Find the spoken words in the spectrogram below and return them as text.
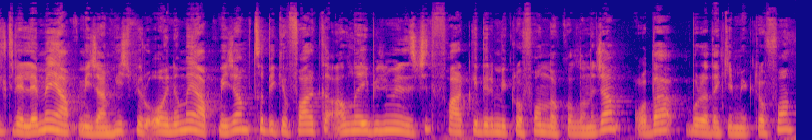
filtreleme yapmayacağım. Hiçbir oynama yapmayacağım. Tabii ki farkı anlayabilmeniz için farklı bir mikrofonla kullanacağım. O da buradaki mikrofon.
